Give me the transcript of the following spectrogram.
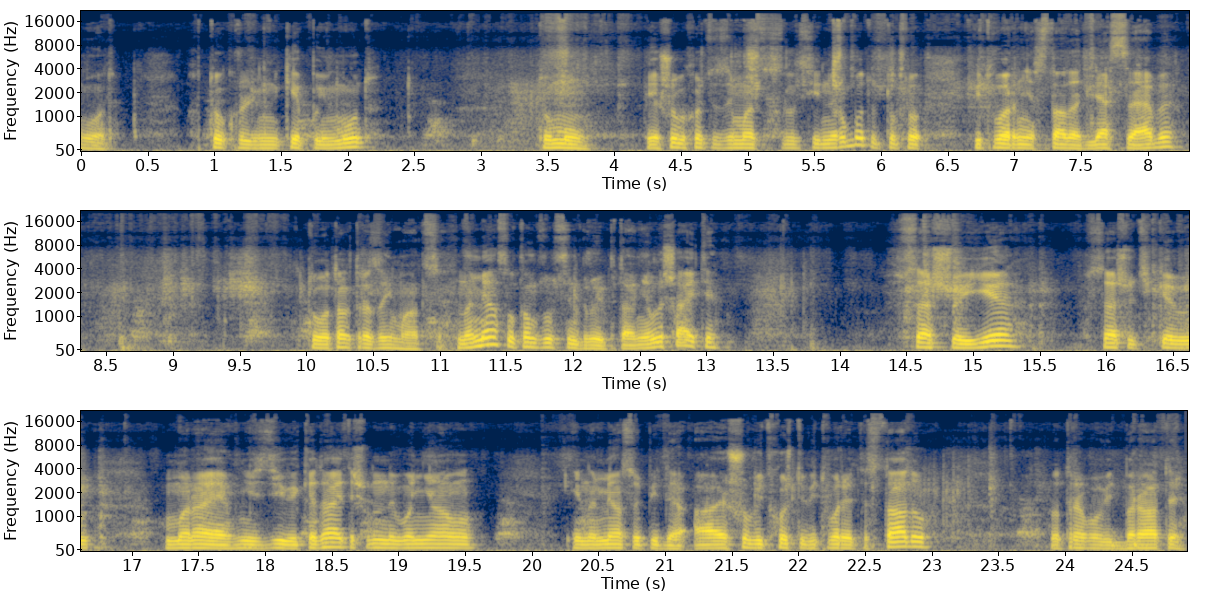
От. Хто кролівники поймуть. Тому Якщо ви хочете займатися селекційною роботою, тобто відтворення стада для себе, то так треба займатися. На м'ясо там зовсім друге питання. Лишайте все, що є, все, що тільки вмирає в гнізді, викидайте, щоб не воняло. І на м'ясо піде. А якщо ви хочете відтворити стадо, то треба відбирати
